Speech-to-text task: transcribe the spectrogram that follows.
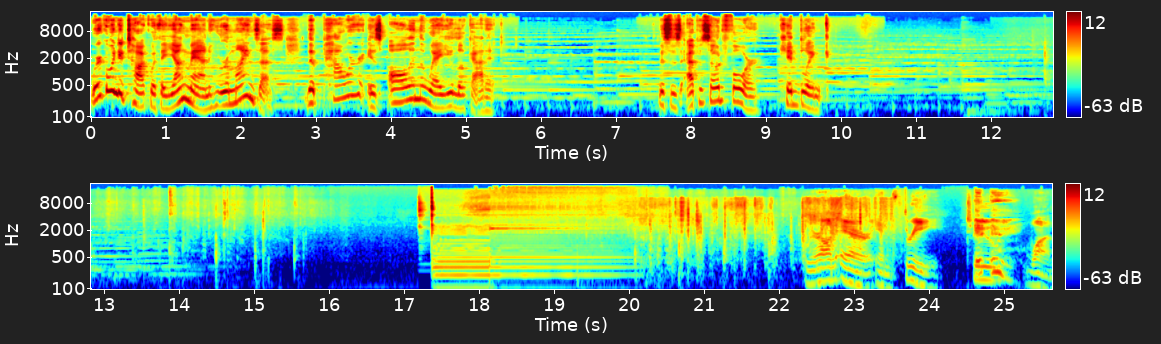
we're going to talk with a young man who reminds us that power is all in the way you look at it. This is episode 4 Kid Blink. We're on air in three, two, one.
